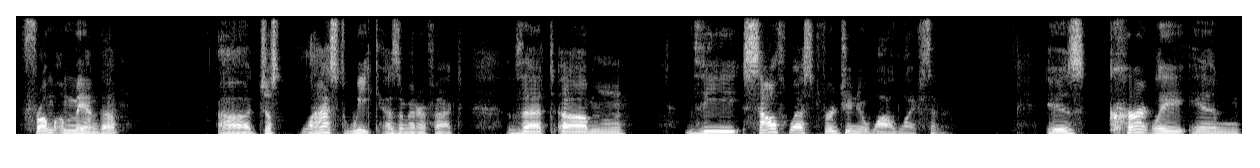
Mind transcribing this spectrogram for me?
from Amanda uh, just last week, as a matter of fact, that um, the Southwest Virginia Wildlife Center is currently in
